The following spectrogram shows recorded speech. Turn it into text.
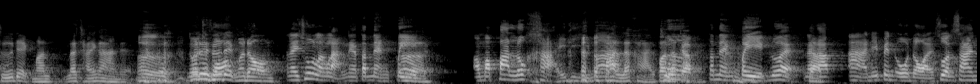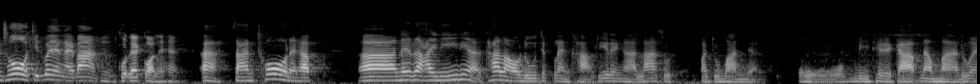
ซื้อเด็กมาและใช้งานเนี่ยเออ ไม่ได้ซื้อเด็กมาดอง ในช่วงหลังๆเนี่ยตำแหน่งปีกเออ เอามาปั้นแล้วขายดีมาก ปั้นและขายปั้นถูและกกับขาย ตำแหน่งปีกด้วยนะครับ อ่าอันนี้เป็นโอดอย ส่วนซานโชคิดว่ายังไงบ้าง อืมคนแรกก่อนเลยฮะ อะซานโชนะครับอ่าในรายนี้เนี่ยถ้าเราดูจากแหล่งข่าวที่รายงานล่าสุดปัจจุบันเนี่ยโอ้โหมีเทเลกราฟนำมาด้วย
